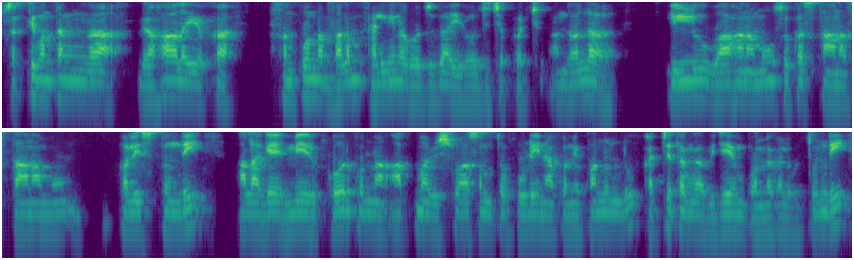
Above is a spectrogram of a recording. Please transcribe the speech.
శక్తివంతంగా గ్రహాల యొక్క సంపూర్ణ బలం కలిగిన రోజుగా ఈరోజు చెప్పచ్చు. అందువల్ల ఇల్లు వాహనము సుఖస్థాన స్థానము ఫలిస్తుంది. అలాగే మీరు కోరుకున్న ఆత్మవిశ్వాసంతో కూడిన కొన్ని పనులు ఖచ్చితంగా విజయం పొందగలుగుతుంది.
